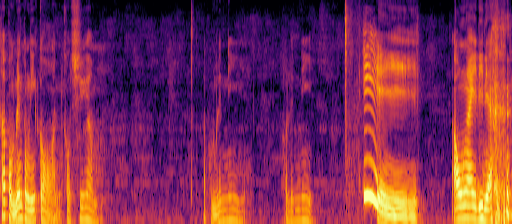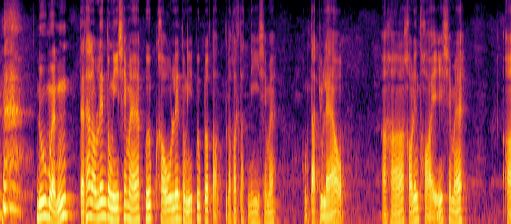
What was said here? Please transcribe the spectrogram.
ถ้าผมเล่นตรงนี้ก่อน เขาเชื่อม แล้วผมเล่นนี่เขาเล่นนี่ เอ๊ะเอาไงดีเนี่ย ดูเหมือน แต่ถ้าเราเล่นตรงนี้ใช่ไหมปุ๊บเขาเล่นตรงนี้ปุ๊บเราตัดเราก็ตัดนี่ใช่ไหมผมตัดอยู่แล้วอ่าฮะเขาเล่นถอยใช่ไหมเอ่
